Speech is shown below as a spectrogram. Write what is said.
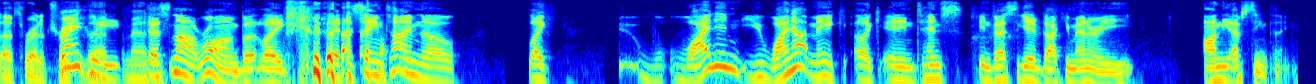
a thread of truth. frankly, to that, that's not wrong. But like at the same time, though, like why didn't you? Why not make like an intense investigative documentary on the Epstein thing?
